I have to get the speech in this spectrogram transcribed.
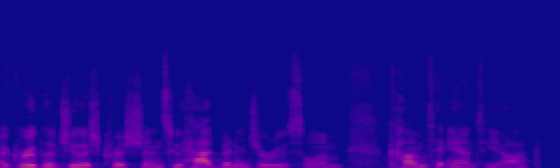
A group of Jewish Christians who had been in Jerusalem come to Antioch.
